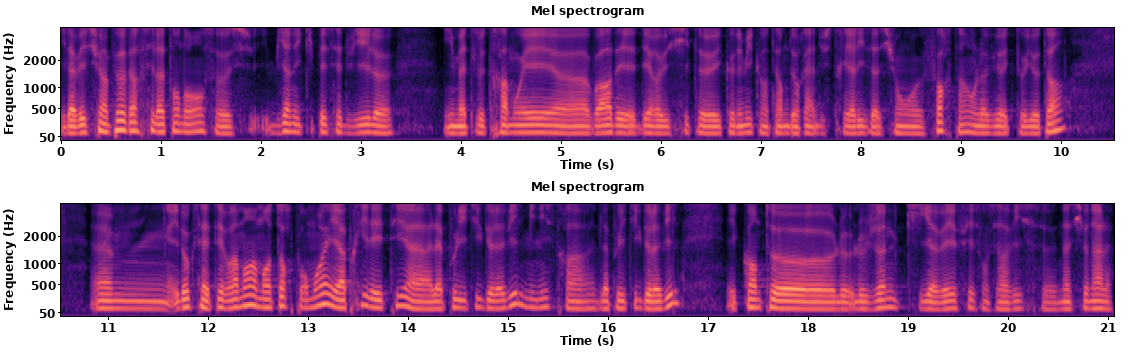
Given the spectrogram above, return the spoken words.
Il avait su un peu inverser la tendance, bien équiper cette ville, y mettre le tramway, avoir des, réussites économiques en termes de réindustrialisation forte. Hein, on l'a vu avec Toyota. Euh, et donc ça a été vraiment un mentor pour moi. Et après, il a été à la politique de la ville, ministre euh, de la politique de la ville. Et quand euh, le, jeune qui avait fait son service national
